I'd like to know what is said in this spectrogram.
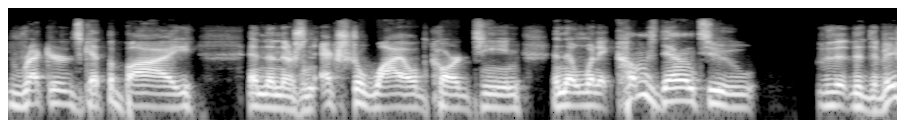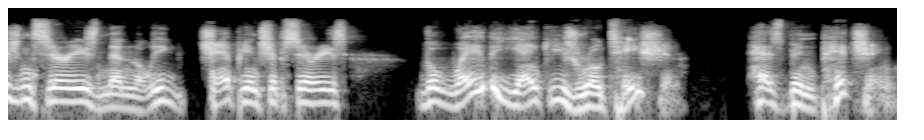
records get the bye, and then there's an extra wild card team. And then when it comes down to the, the division series and then the league championship series, the way the Yankees rotation has been pitching,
